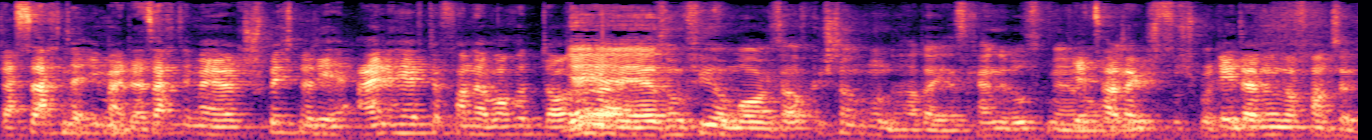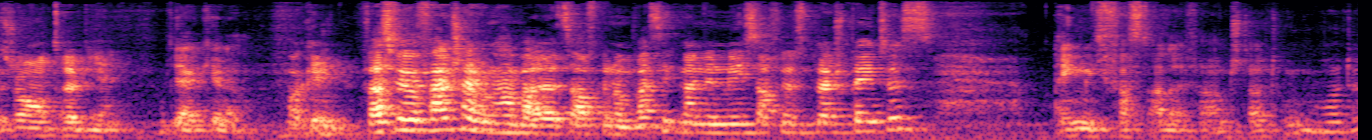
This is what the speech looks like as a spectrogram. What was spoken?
Das sagt er immer. Der sagt immer, er spricht nur die eine Hälfte von der Woche Deutsch. Ja, ja, er ist um 4 Uhr morgens aufgestanden und hat er jetzt keine Lust mehr, Jetzt hat er, Englisch zu sprechen. redet er nur noch Französisch. Très bien. Ja, genau. Okay. Was für Veranstaltungen haben wir alles aufgenommen? Was sieht man demnächst auf den Splash Pages? Eigentlich fast alle Veranstaltungen heute.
